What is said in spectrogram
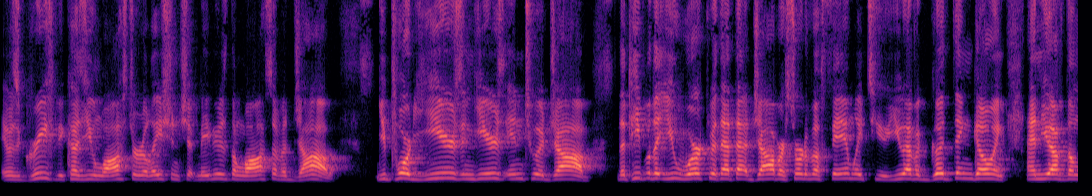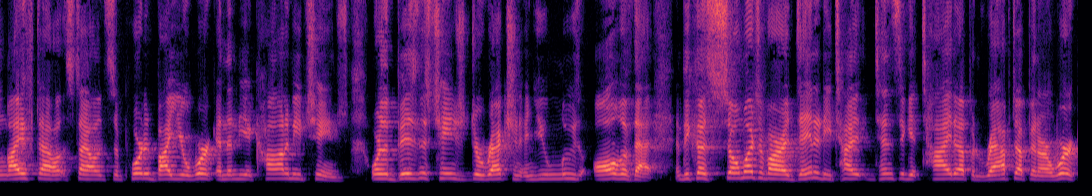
It was grief because you lost a relationship. Maybe it was the loss of a job. You poured years and years into a job the people that you worked with at that job are sort of a family to you. You have a good thing going and you have the lifestyle style supported by your work, and then the economy changed or the business changed direction and you lose all of that. And because so much of our identity t- tends to get tied up and wrapped up in our work,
